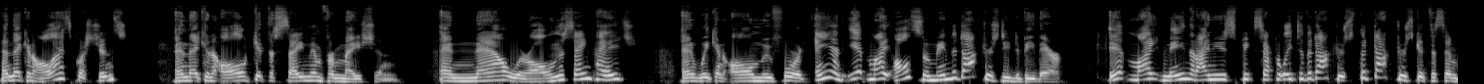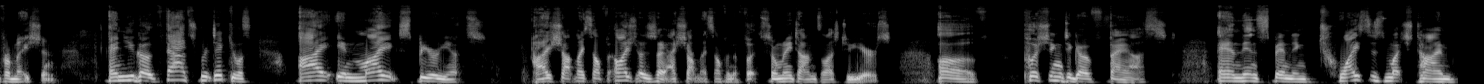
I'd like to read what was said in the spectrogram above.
and they can all ask questions and they can all get the same information. And now we're all on the same page and we can all move forward. And it might also mean the doctors need to be there. It might mean that I need to speak separately to the doctors. The doctors get this information. And you go, that's ridiculous. I, in my experience, I shot myself, oh, I should say, I shot myself in the foot so many times the last two years of pushing to go fast and then spending twice as much time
